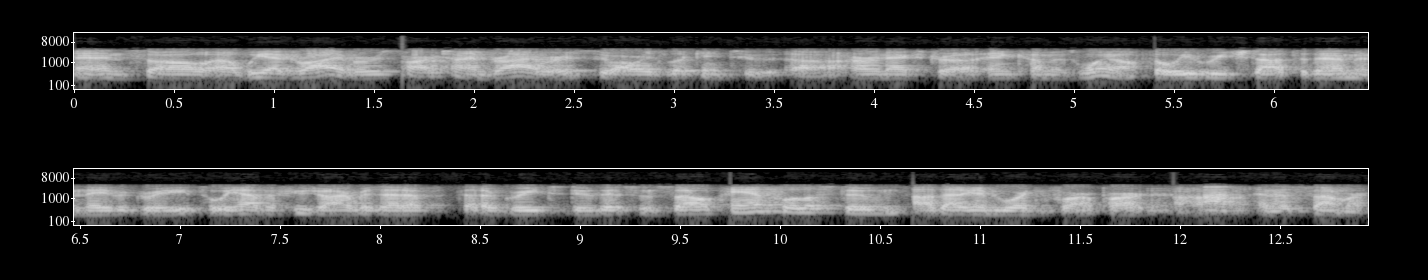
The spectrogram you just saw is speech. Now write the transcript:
And so uh, we have drivers, part-time drivers, who are always looking to uh, earn extra income as well. So we reached out to them, and they've agreed. So we have a few drivers that have that have agreed to do this, and so a handful of students uh, that are going to be working for our partner uh, in the summer.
